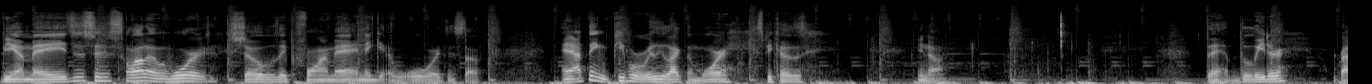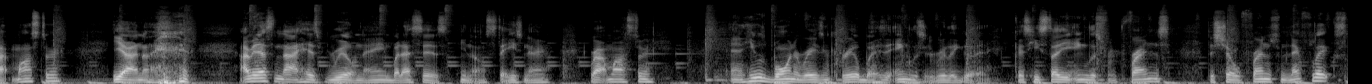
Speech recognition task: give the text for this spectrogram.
VMAs. It's just a lot of award shows they perform at and they get awards and stuff. And I think people really like them more. It's because, you know, the the leader, Rap Monster. Yeah, I know. I mean, that's not his real name, but that's his, you know, stage name, Rap Monster. And he was born and raised in Korea, but his English is really good because he studied English from Friends, the show Friends from Netflix.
